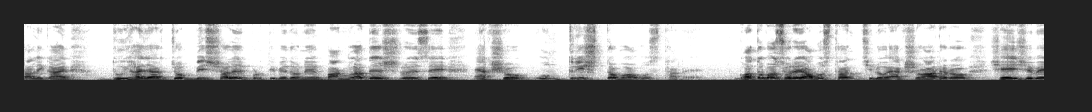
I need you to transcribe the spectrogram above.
তালিকায় দুই হাজার চব্বিশ সালের প্রতিবেদনে বাংলাদেশ রয়েছে একশো উনত্রিশতম অবস্থানে। গত বছরে অবস্থান ছিল একশো আঠারো, সেই হিসেবে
